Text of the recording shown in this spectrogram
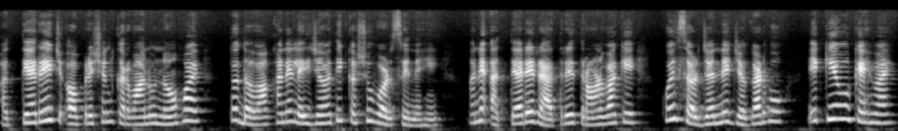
અત્યારે જ ઓપરેશન કરવાનું ન હોય તો દવાખાને લઈ જવાથી કશું વળશે નહીં અને અત્યારે રાત્રે ત્રણ વાગે કોઈ સર્જનને જગાડવો એ કેવું કહેવાય?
